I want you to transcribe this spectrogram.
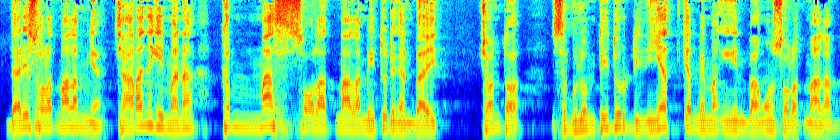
dari sholat malamnya. Caranya gimana? Kemas sholat malam itu dengan baik. Contoh, sebelum tidur diniatkan memang ingin bangun sholat malam.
